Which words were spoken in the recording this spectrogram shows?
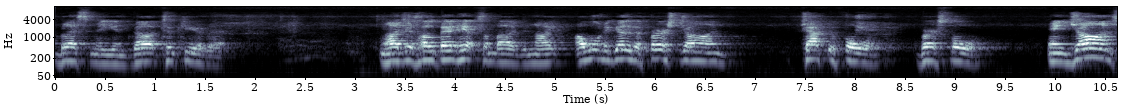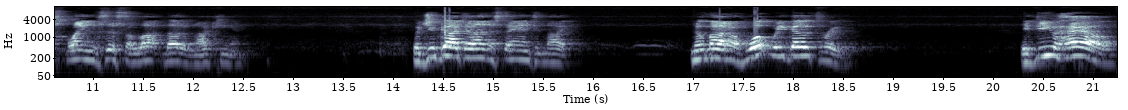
blessed me and God took care of that. And I just hope that helps somebody tonight. I want to go to 1 John chapter 4, verse 4. And John explains this a lot better than I can. But you've got to understand tonight, no matter what we go through, if you have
